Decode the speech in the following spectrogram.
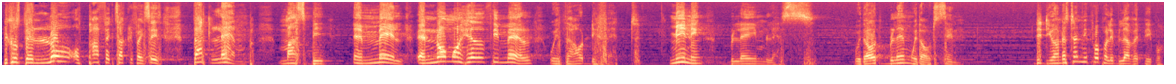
Because the law of perfect sacrifice says that lamb must be a male, a normal, healthy male without defect. Meaning blameless. Without blame, without sin. Did you understand me properly, beloved people?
